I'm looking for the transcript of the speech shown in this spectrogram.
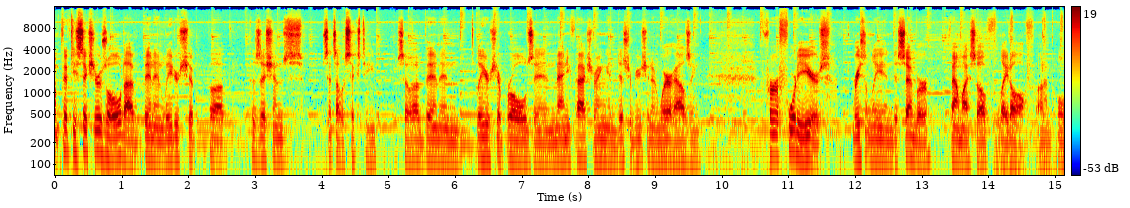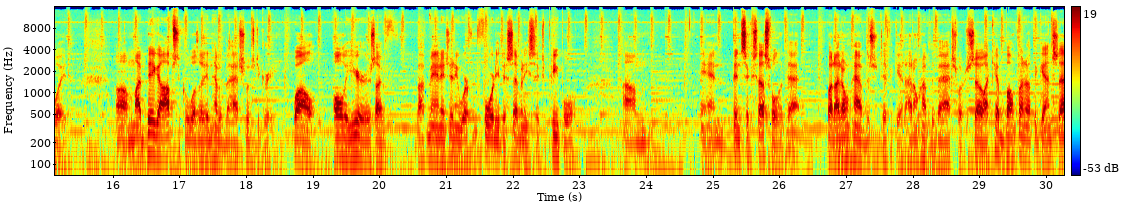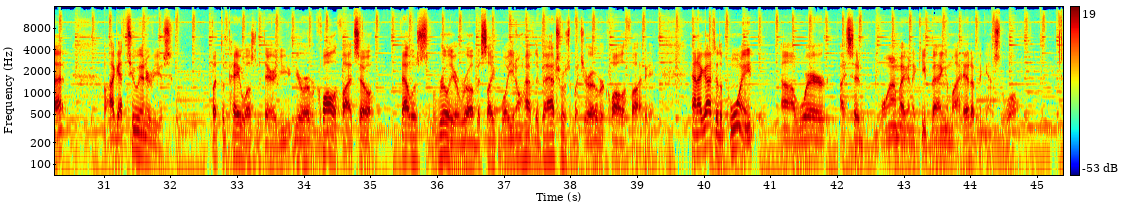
I'm 56 years old. I've been in leadership uh, positions since I was 16. So I've been in leadership roles in manufacturing and distribution and warehousing for 40 years. Recently in December, found myself laid off, unemployed. Um, my big obstacle was I didn't have a bachelor's degree. While all the years I've, I've managed anywhere from 40 to 76 people um, and been successful at that. But I don't have the certificate, I don't have the bachelor. So I kept bumping up against that. I got two interviews, but the pay wasn't there. You, you're overqualified. So that was really a rub. It's like, well, you don't have the bachelor's, but you're overqualified. And I got to the point uh, where I said, why am I going to keep banging my head up against the wall?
